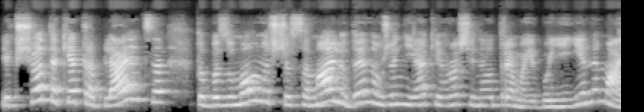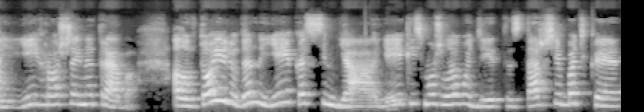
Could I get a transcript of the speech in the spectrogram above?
Якщо таке трапляється, то безумовно, що сама людина вже ніякі гроші не отримає, бо її немає, їй грошей не треба. Але в тої людини є якась сім'я, є якісь, можливо, діти, старші батьки,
